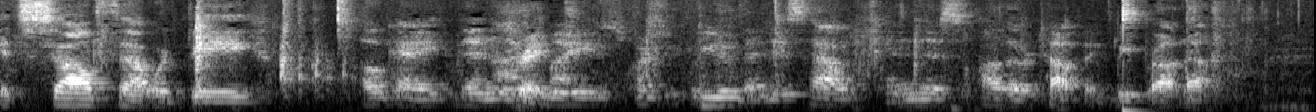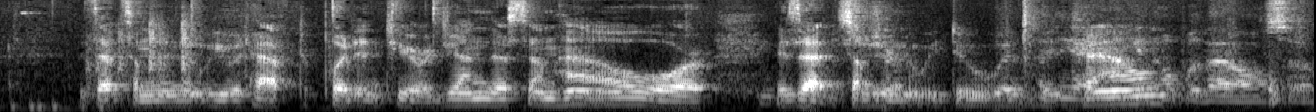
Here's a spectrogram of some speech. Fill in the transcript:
itself, that would be, Okay, then I, Great. my question for you then is how can this other topic be brought up? Is that something that we would have to put into your agenda somehow, or is that something that we do with I the think I can town? help with that also.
